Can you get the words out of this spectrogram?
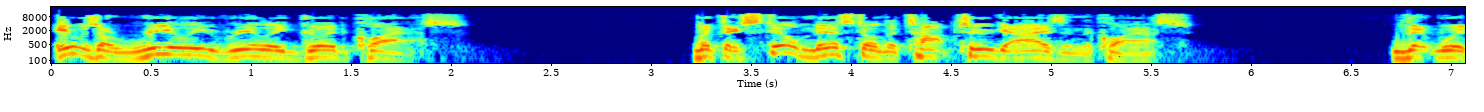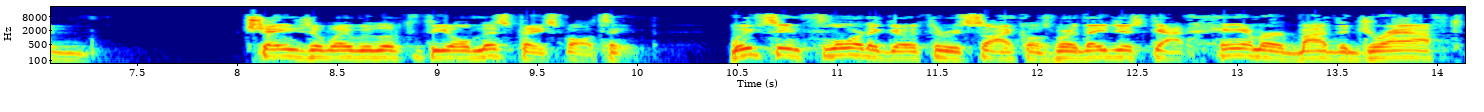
It was a really, really good class, but they still missed on the top two guys in the class that would change the way we looked at the Ole Miss baseball team. We've seen Florida go through cycles where they just got hammered by the draft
